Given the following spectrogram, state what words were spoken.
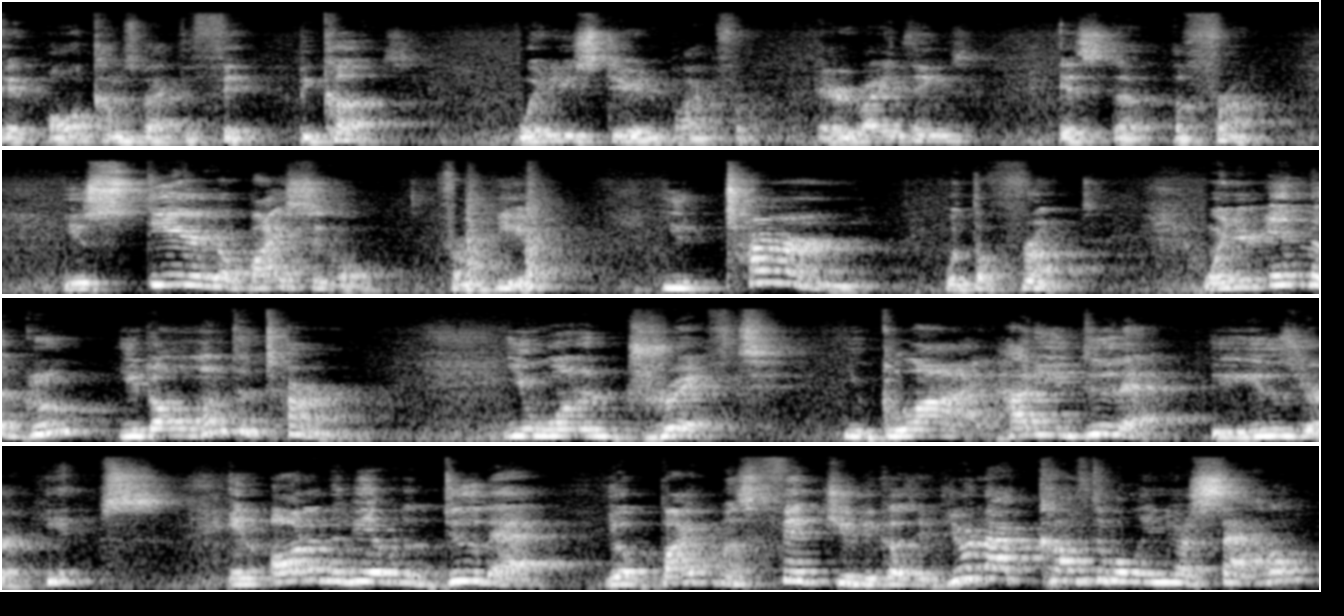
It all comes back to fit. Because where do you steer the bike from? Everybody thinks it's the, the front. You steer your bicycle from here. You turn with the front. When you're in the group, you don't want to turn. You want to drift. You glide. How do you do that? You use your hips. In order to be able to do that, your bike must fit you because if you're not comfortable in your saddle,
